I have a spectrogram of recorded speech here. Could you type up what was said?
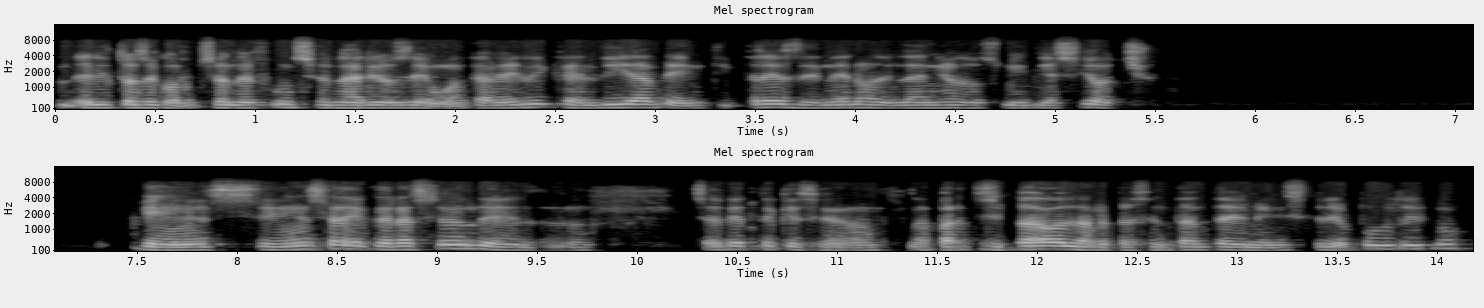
en Delitos de Corrupción de Funcionarios de Huancavelica el día 23 de enero del año 2018. Bien, en esta declaración del, se que se ha participado la representante del Ministerio Público,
